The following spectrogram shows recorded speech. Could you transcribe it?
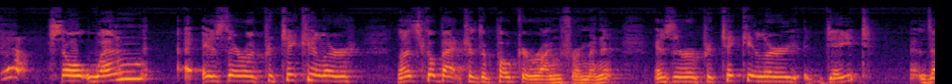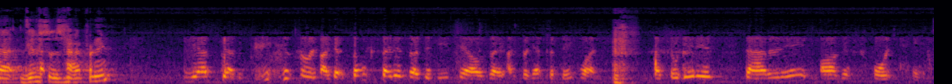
Yeah. So when is there a particular? Let's go back to the poker run for a minute. Is there a particular date that this is happening? Yes, Devin. Sorry, I get so excited about the details, I, I forget the big one. so it is Saturday, August 14th.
